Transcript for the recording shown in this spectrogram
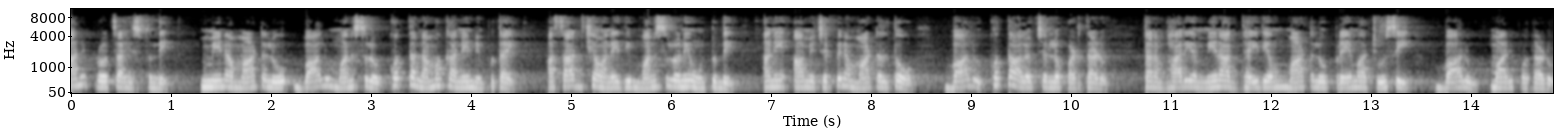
అని ప్రోత్సహిస్తుంది. మీనా మాటలు బాలు మనసులో కొత్త నమ్మకాన్ని నింపుతాయి. అసాధ్యం అనేది మనసులోనే ఉంటుంది అని ఆమె చెప్పిన మాటలతో బాలు కొత్త ఆలోచనలో పడతాడు. తన భార్య మీనా ధైర్యం మాటలు ప్రేమ చూసి బాలు మారిపోతాడు.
